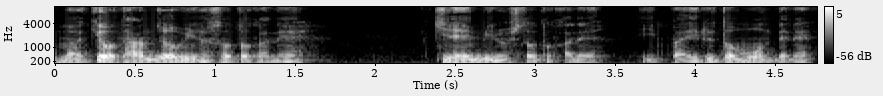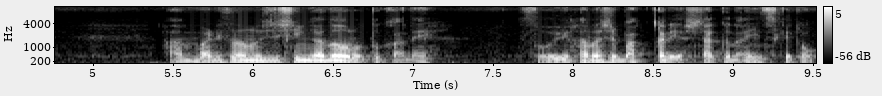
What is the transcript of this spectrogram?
まあ今日誕生日の人とかね、記念日の人とかね、いっぱいいると思うんでね。あんまりその地震がどうのとかね、そういう話ばっかりはしたくないんですけど、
